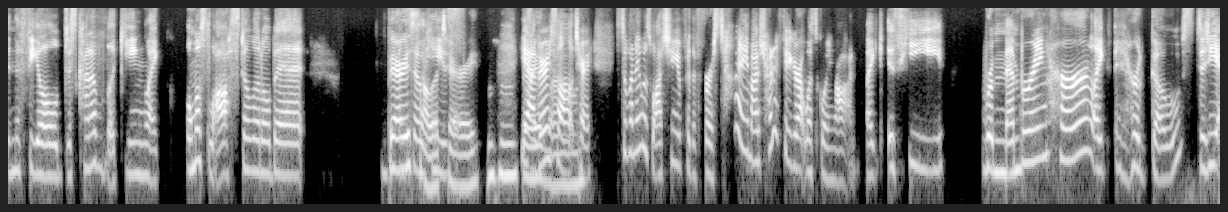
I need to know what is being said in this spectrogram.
in the field just kind of looking like almost lost a little bit. Very so solitary. Mm-hmm. Yeah, very, very solitary. So when I was watching it for the first time, I was trying to figure out what's going on. Like, is he remembering her, like her ghost? Did he?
